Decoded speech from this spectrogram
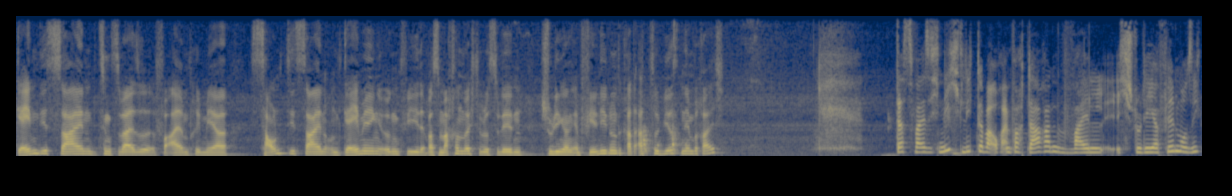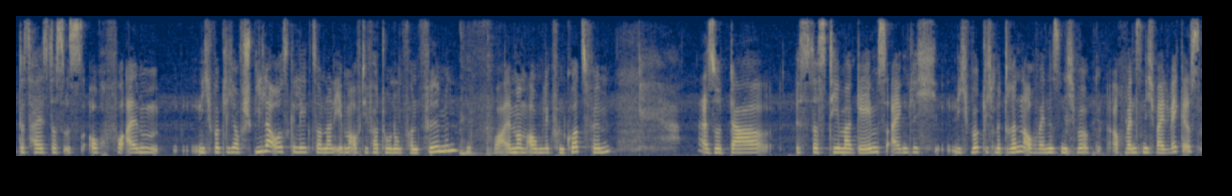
Game Design, beziehungsweise vor allem primär Sound Design und Gaming irgendwie was machen möchte, würdest du den Studiengang empfehlen, den du gerade absolvierst in dem Bereich? Das weiß ich nicht, liegt aber auch einfach daran, weil ich studiere ja Filmmusik, das heißt, das ist auch vor allem nicht wirklich auf Spiele ausgelegt, sondern eben auf die Vertonung von Filmen, vor allem im Augenblick von Kurzfilmen. Also da ist das Thema Games eigentlich nicht wirklich mit drin, auch wenn es nicht, auch wenn es nicht weit weg ist.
